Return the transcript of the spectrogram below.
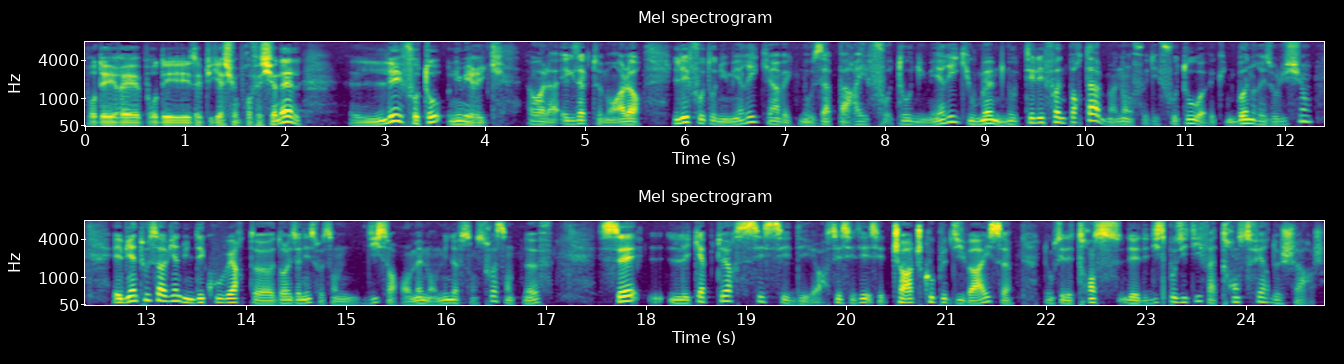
pour des applications professionnelles, les photos numériques. Voilà, exactement. Alors, les photos numériques, hein, avec nos appareils photo numériques ou même nos téléphones portables, maintenant on fait des photos avec une bonne résolution, eh bien tout ça vient d'une découverte euh, dans les années 70, même en 1969, c'est les capteurs CCD. Alors CCD, c'est Charge Coupled Device, donc c'est des, des, dispositifs à transfert de charge.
